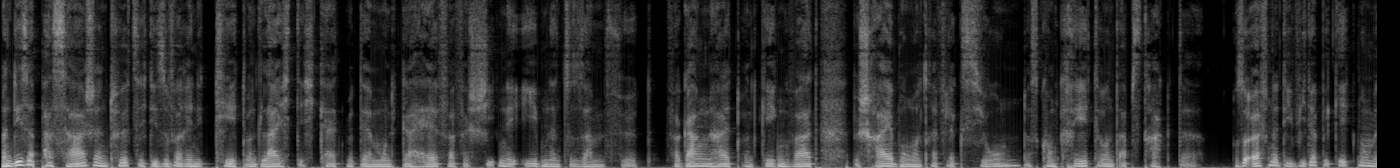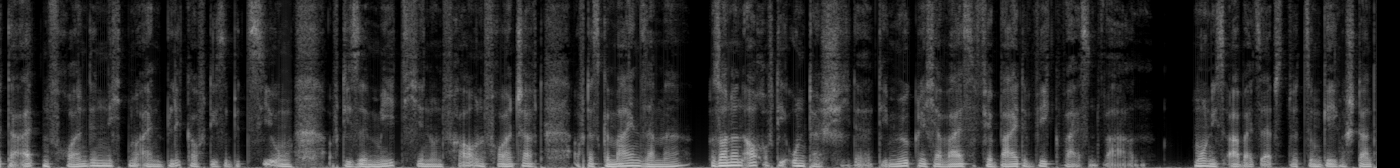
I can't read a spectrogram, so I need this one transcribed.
An dieser Passage enthüllt sich die Souveränität und Leichtigkeit, mit der Monika Helfer verschiedene Ebenen zusammenführt. Vergangenheit und Gegenwart, Beschreibung und Reflexion, das Konkrete und Abstrakte. So öffnet die Wiederbegegnung mit der alten Freundin nicht nur einen Blick auf diese Beziehung, auf diese Mädchen- und Frauenfreundschaft, auf das Gemeinsame, sondern auch auf die Unterschiede, die möglicherweise für beide wegweisend waren. Monis Arbeit selbst wird zum Gegenstand,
